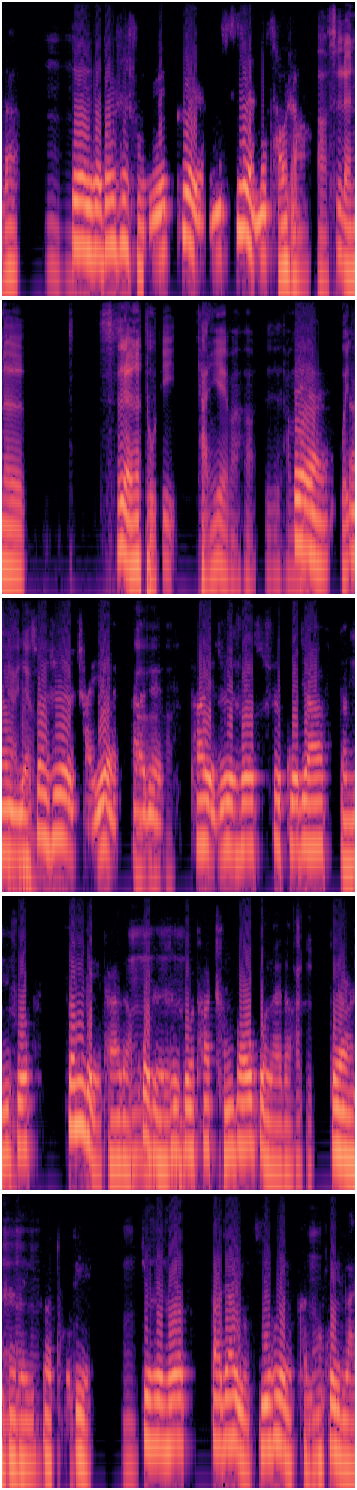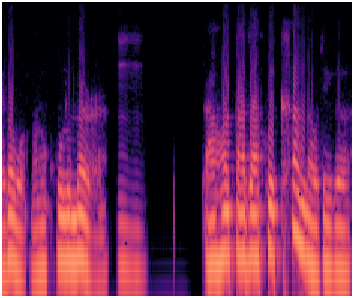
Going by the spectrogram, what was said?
的，嗯嗯。这个都是属于个人私人的草场。啊，私人的私人的土地产业嘛，哈，就是他们对，也算是产业，啊哎，对，他也是说是国家等于说分给他的，嗯或者是说他承包过来的这样式的嗯嗯嗯一个土地。嗯就是说，大家有机会可能会来到我们呼伦贝尔，嗯。然后大家会看到这个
